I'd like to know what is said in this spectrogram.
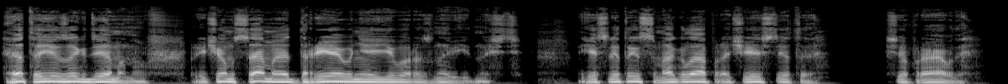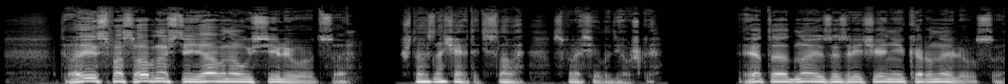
«Это язык демонов, причем самая древняя его разновидность. Если ты смогла прочесть это, все правда». Твои способности явно усиливаются. Что означают эти слова? спросила девушка. Это одно из изречений Корнелиуса,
